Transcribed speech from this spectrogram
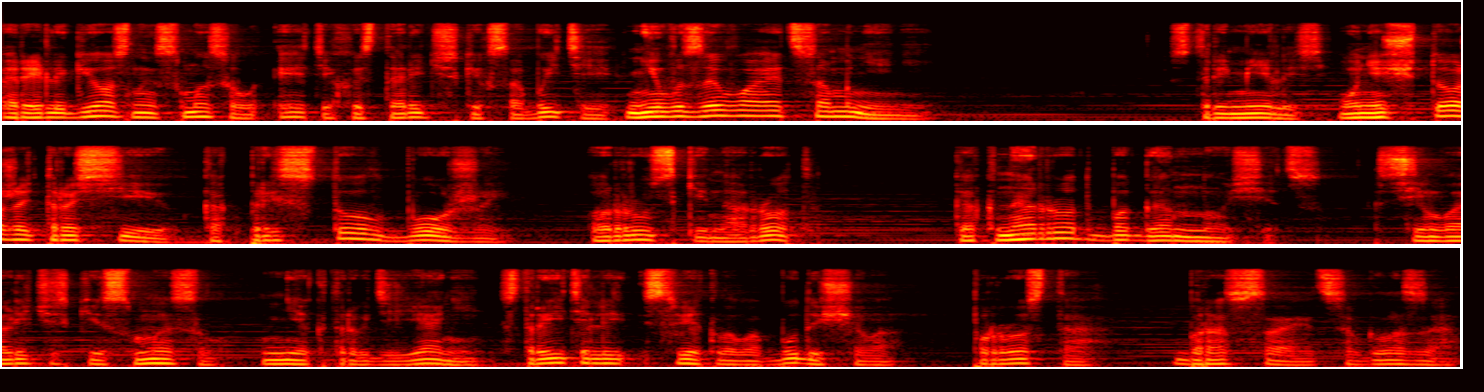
Религиозный смысл этих исторических событий не вызывает сомнений. Стремились уничтожить Россию как престол Божий, русский народ как народ-богоносец. Символический смысл некоторых деяний строителей светлого будущего просто бросается в глаза.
